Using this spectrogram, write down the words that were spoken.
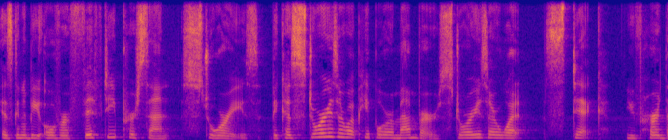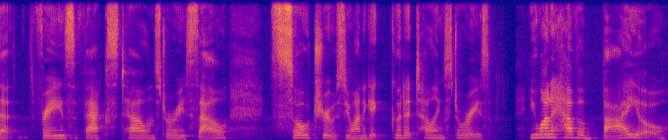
is going to be over 50% stories because stories are what people remember. Stories are what stick. You've heard that phrase, facts tell and stories sell. It's so true. So you want to get good at telling stories. You want to have a bio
